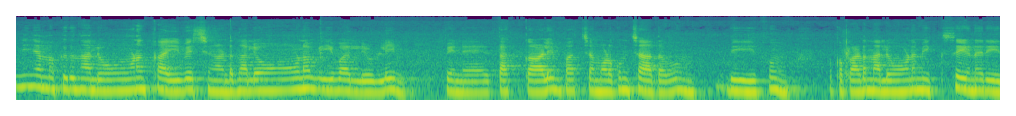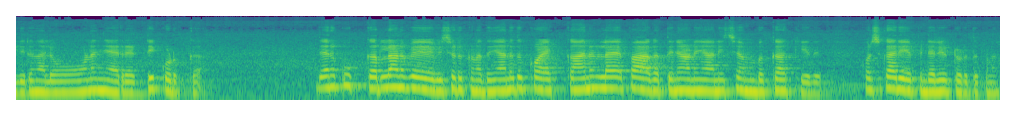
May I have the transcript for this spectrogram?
ഇനി നമുക്കിത് നല്ലോണം കൈ വെച്ചുങ്ങാണ്ട് നല്ലോണം ഈ വല്യുള്ളിയും പിന്നെ തക്കാളിയും പച്ചമുളകും ചതവും ബീഫും ഒക്കെ പാടെ നല്ലോണം മിക്സ് ചെയ്യുന്ന രീതിയിൽ നല്ലോണം ഞെരട്ടി കൊടുക്കുക. ഞാൻ കുക്കറിലാണ് വേവിച്ചെടുക്കുന്നത് ഞാനിത് കുഴക്കാനുള്ള പാകത്തിനാണ് ഞാൻ ഈ ചെമ്പക്കാക്കിയത്. കുറച്ച് കരിയേപ്പിന്റെ ഇല ഇട്ട് കൊടുത്തേക്കണം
